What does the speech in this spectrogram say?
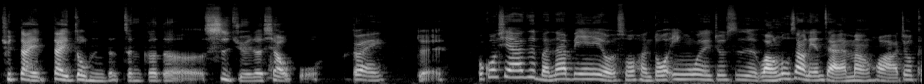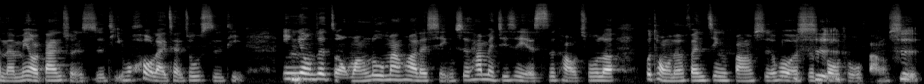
去带带动你的整个的视觉的效果。对对。不过现在日本那边也有说很多，因为就是网络上连载的漫画，就可能没有单纯实体，或后来才出实体，应用这种网络漫画的形式，嗯、他们其实也思考出了不同的分镜方式，或者是构图方式。是，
